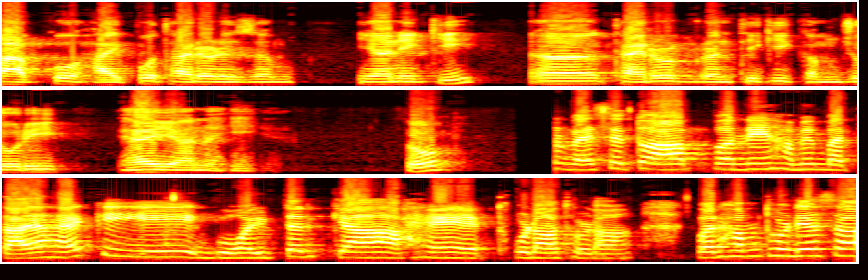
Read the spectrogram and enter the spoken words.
आपको हाइपोथायरॉयडिज्म यानी कि थायराइड ग्रंथि की कमज़ोरी है या नहीं है। तो वैसे तो आपने हमें बताया है कि ये ग्वाइटर क्या है थोड़ा थोड़ा पर हम थोड़ा सा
